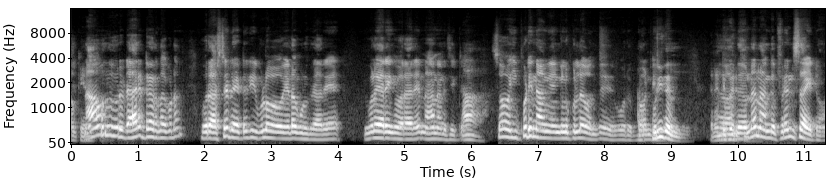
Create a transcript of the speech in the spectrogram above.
ஓகே நான் வந்து ஒரு டேரக்டராக இருந்தால் கூட ஒரு அசிஸ்டன்ட் டேரக்டருக்கு இவ்வளோ இடம் கொடுக்குறாரு. இவ்வளோ இறங்கி வராரு நான் நினச்சிக்கிட்டேன். ஸோ இப்படி நாங்கள் எங்களுக்குள்ள வந்து ஒரு. புரிதல். ரெண்டு வந்து நாங்கள் ஃப்ரெண்ட்ஸ் ஆகிட்டோம்.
